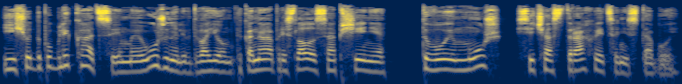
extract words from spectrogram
Еще до публикации мы ужинали вдвоем, так она прислала сообщение «Твой муж сейчас страхается не с тобой».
